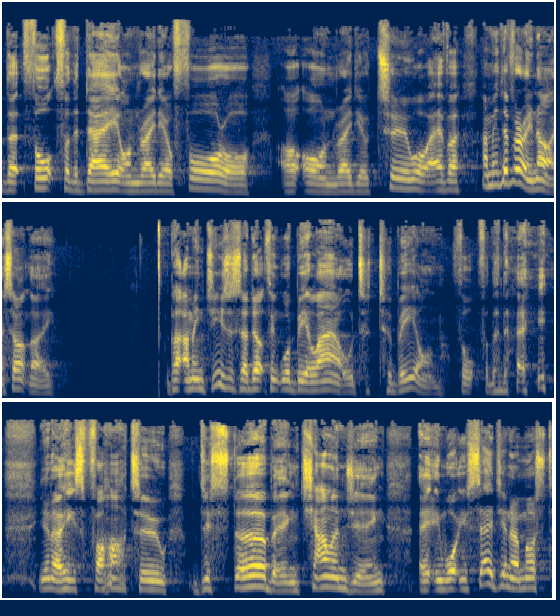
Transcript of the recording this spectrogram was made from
the thought for the day on Radio 4 or, or on Radio 2 or whatever. I mean, they're very nice, aren't they? But I mean, Jesus, I don't think would be allowed to be on Thought for the Day. you know, he's far too disturbing, challenging in what he said. You know, most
